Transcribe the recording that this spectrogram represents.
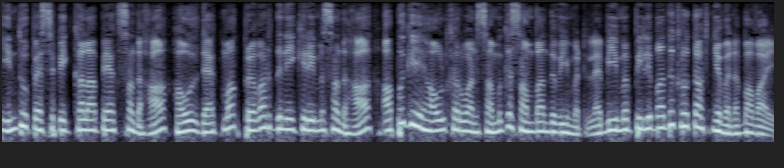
ඉන්දු පැසිෆික් කලාපයක් සඳහා හවුල් දැක්මක් ප්‍රවර්ධනය කිරීම සඳහා අප අපගේ හවුල්කරුවන් සමග සම්බන්ධ වීමට ලැබීම පිළිබඳ කෘතඥ වන බවයි.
